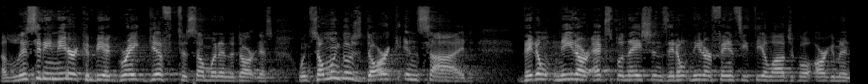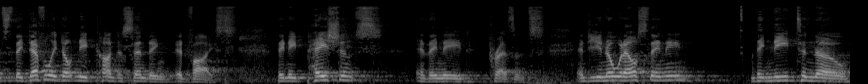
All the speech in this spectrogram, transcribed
A listening ear can be a great gift to someone in the darkness. When someone goes dark inside, they don't need our explanations, they don't need our fancy theological arguments, they definitely don't need condescending advice. They need patience and they need presence. And do you know what else they need? They need to know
